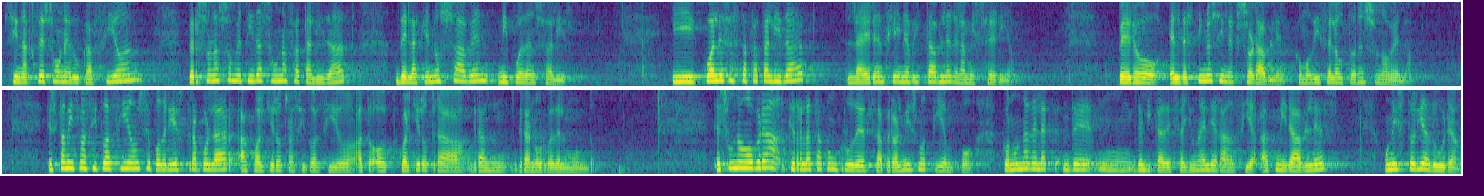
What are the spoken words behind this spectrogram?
Sin acceso a una educación, personas sometidas a una fatalidad de la que no saben ni pueden salir. ¿Y cuál es esta fatalidad? La herencia inevitable de la miseria. Pero el destino es inexorable, como dice el autor en su novela. Esta misma situación se podría extrapolar a cualquier otra situación, a cualquier otra gran, gran urbe del mundo. Es una obra que relata con crudeza, pero al mismo tiempo con una mm, delicadeza y una elegancia admirables, una historia dura,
